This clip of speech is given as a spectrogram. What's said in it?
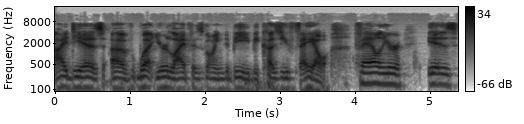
ideas of what your life is going to be because you fail. Failure is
